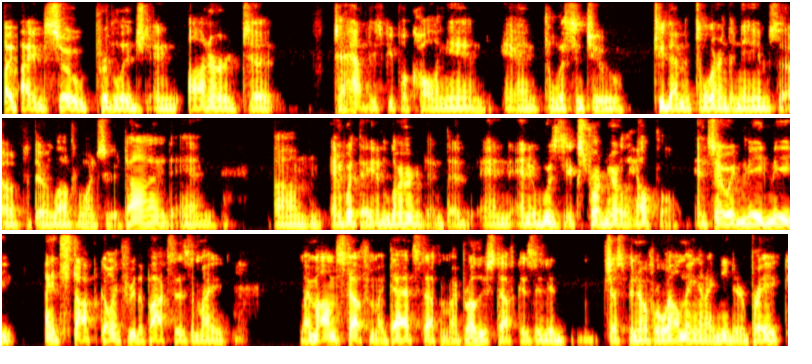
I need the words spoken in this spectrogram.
but I'm so privileged and honored to to have these people calling in and to listen to to them and to learn the names of their loved ones who had died and um, and what they had learned and and and it was extraordinarily helpful. And so it made me I had stopped going through the boxes of my my mom's stuff and my dad's stuff and my brother's stuff because it had just been overwhelming and I needed a break.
